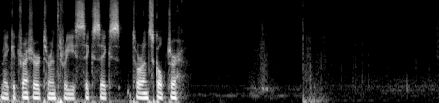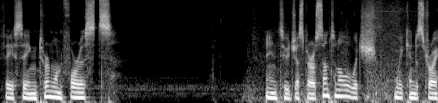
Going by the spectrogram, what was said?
Make a Treasure, turn 3 6-6 Torrent Sculptor. Facing turn 1 Forests into Jaspera Sentinel, which we can destroy.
